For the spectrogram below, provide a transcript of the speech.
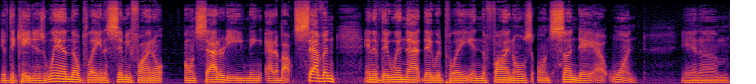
If the Cajuns win, they'll play in a semifinal on Saturday evening at about seven. And if they win that, they would play in the finals on Sunday at one. And um,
